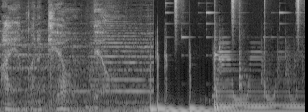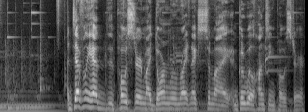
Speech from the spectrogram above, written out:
I am gonna kill Bill. I definitely had the poster in my dorm room right next to my Goodwill Hunting poster.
